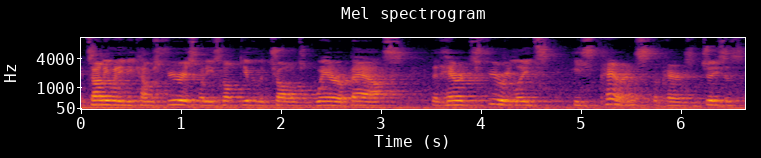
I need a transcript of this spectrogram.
It's only when he becomes furious, when he's not given the child's whereabouts, that Herod's fury leads his parents, the parents of Jesus,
